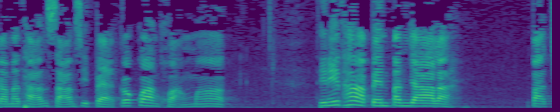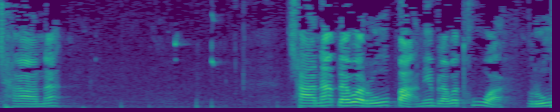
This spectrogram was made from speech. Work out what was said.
กรรมฐาน 38 ก็กว้างขวางมาก ทีนี้ถ้าเป็นปัญญาล่ะปชานะชานะแปลว่ารู้ปะเนี่ยแปลว่าทั่ว รู้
